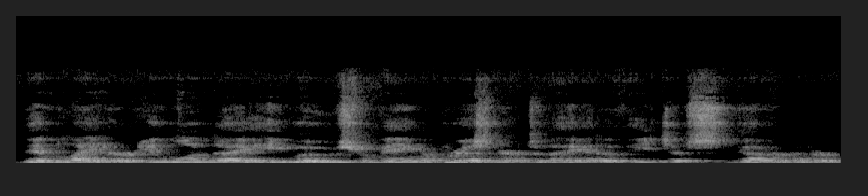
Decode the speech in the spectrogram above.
Then later in one day, he moves from being a prisoner to the head of Egypt's government, or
